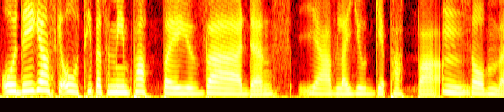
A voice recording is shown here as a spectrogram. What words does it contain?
Och det är ganska otippat för min pappa är ju världens jävla juggepappa Mm. som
